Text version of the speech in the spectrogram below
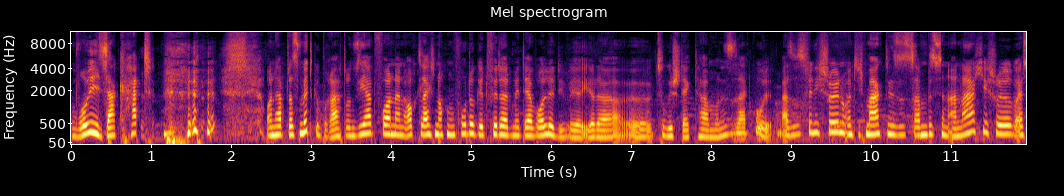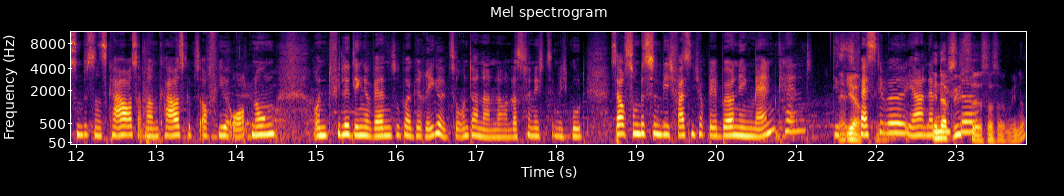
Wollsack hat. und habe das mitgebracht. Und sie hat vorhin dann auch gleich noch ein Foto getwittert mit der Wolle, die wir ihr da äh, zugesteckt haben. Und es ist halt cool. Also das finde ich schön und ich mag dieses ein bisschen anarchische, weil es ein bisschen das Chaos, aber im Chaos gibt es auch viel Ordnung und viele Dinge werden super geregelt, so untereinander. Und das finde ich ziemlich gut. Ist ja auch so ein bisschen wie, ich weiß nicht, ob ihr Burning Man kennt. Dieses Ja. Festival, ja, in der, In der Wüste. Wüste ist das irgendwie, ne?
